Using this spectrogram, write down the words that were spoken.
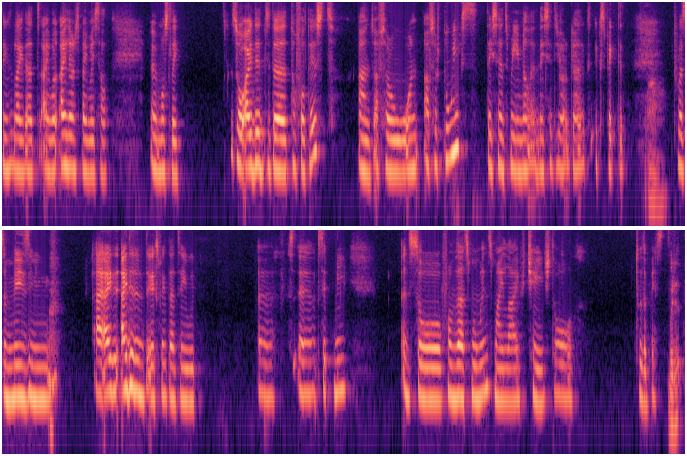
things like that i i learned by myself uh, mostly so i did the toefl test and after one after two weeks they sent me email and they said you're gonna expected Wow. it was amazing I, I, I didn't expect that they would uh, uh, accept me and so from that moment my life changed all to the best But it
